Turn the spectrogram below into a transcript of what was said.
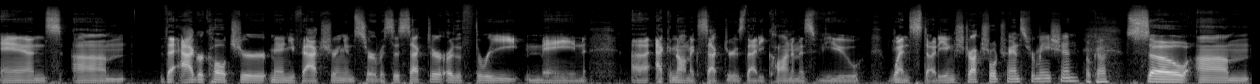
and um, the agriculture, manufacturing, and services sector are the three main uh, economic sectors that economists view when studying structural transformation. Okay. So, um,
